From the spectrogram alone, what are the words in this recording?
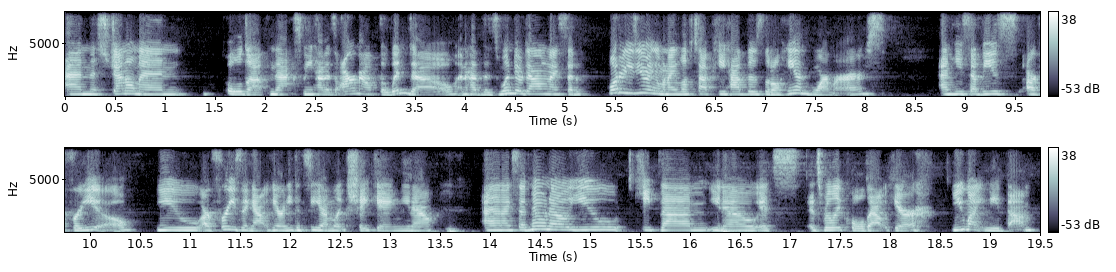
And this gentleman pulled up next to me, had his arm out the window and had this window down. And I said, What are you doing? And when I looked up, he had those little hand warmers. And he said, These are for you. You are freezing out here. And you could see I'm like shaking, you know. And I said, No, no, you keep them. You know, it's it's really cold out here. You might need them.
